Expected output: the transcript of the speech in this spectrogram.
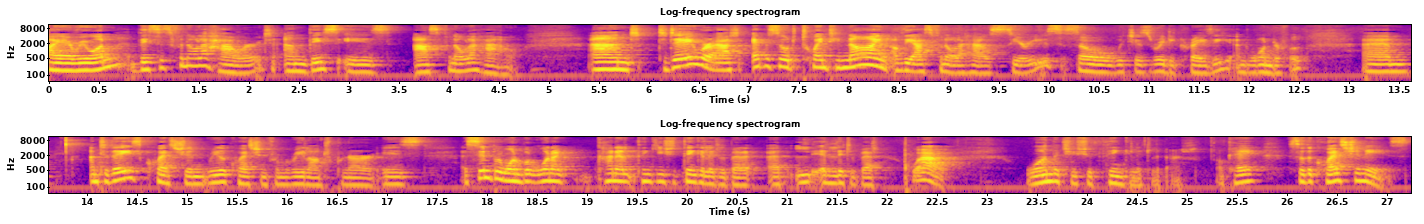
Hi everyone, this is Finola Howard and this is Ask Finola How. And today we're at episode 29 of the Ask Finola How series, so which is really crazy and wonderful. Um, and today's question, real question from a real entrepreneur, is a simple one, but one I kind of think you should think a little bit, a, a little bit. Wow, one that you should think a little about. Okay, so the question is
